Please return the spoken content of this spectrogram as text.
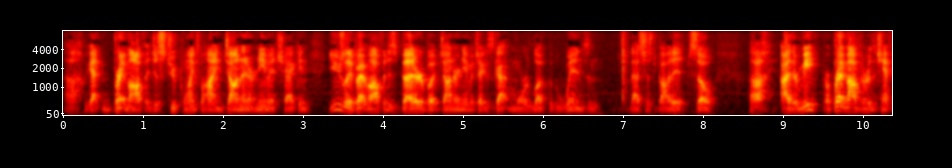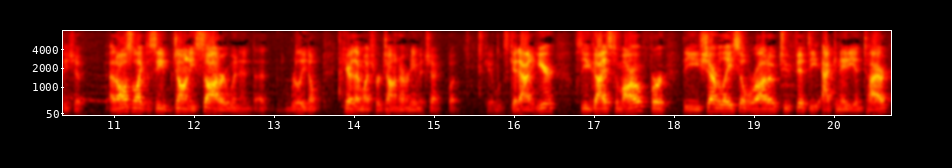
Uh, we got Brett Moffitt just two points behind John Hunter Nemechek, and usually Brett Moffitt is better, but John Hunter Nemechek has gotten more luck with wins, and that's just about it. So uh, either me or Brett Moffitt for the championship. I'd also like to see Johnny Sauter win it. I really don't care that much for John Hunter Nemechek, but okay, let's get out of here. See you guys tomorrow for the Chevrolet Silverado 250 at Canadian Tire.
